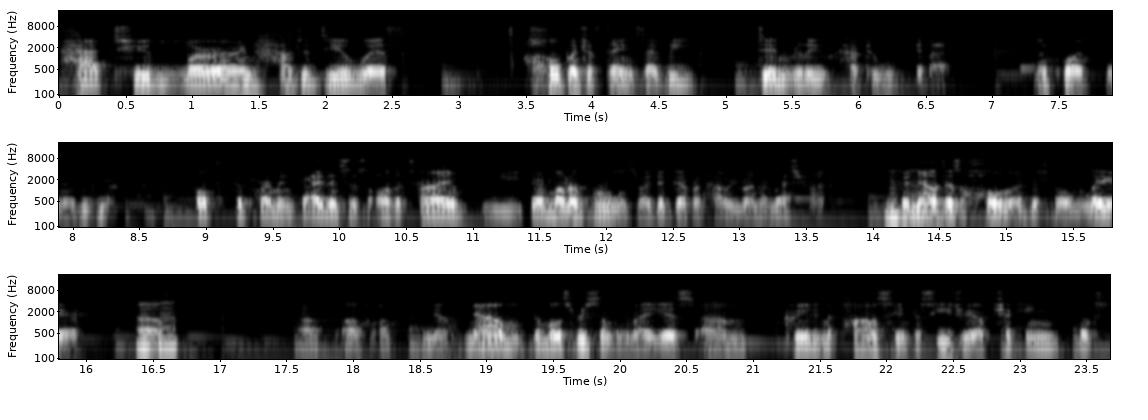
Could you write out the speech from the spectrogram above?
had to learn how to deal with a whole bunch of things that we didn't really have to worry about. Of course, you know, we health department guidances all the time. We there are a lot of rules, right, that govern how we run a restaurant. Mm-hmm. But now there's a whole additional layer of, mm-hmm. of, of, of, you know, now the most recently, right, is um, creating the policy and procedure of checking folks'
